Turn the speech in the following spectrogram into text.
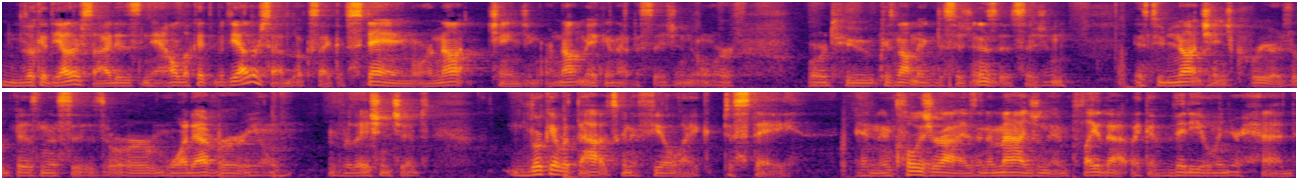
look at the other side is now look at what the other side looks like of staying or not changing or not making that decision or or to because not making a decision is a decision is to not change careers or businesses or whatever you know relationships. Look at what that's going to feel like to stay and then close your eyes and imagine it and play that like a video in your head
